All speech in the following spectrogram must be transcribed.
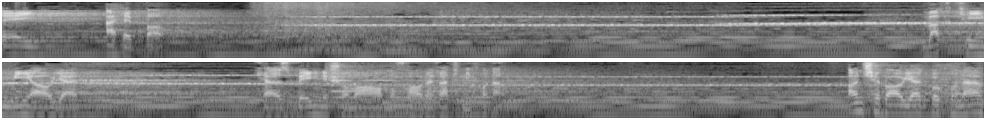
ای احبا. وقتی می آید که از بین شما مفارقت می کنم آنچه باید بکنم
